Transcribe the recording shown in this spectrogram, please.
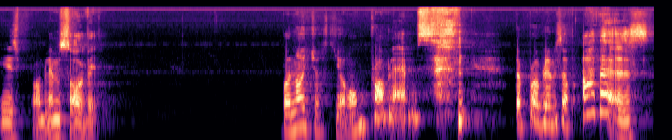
is problem solving. But not just your own problems, the problems of others.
